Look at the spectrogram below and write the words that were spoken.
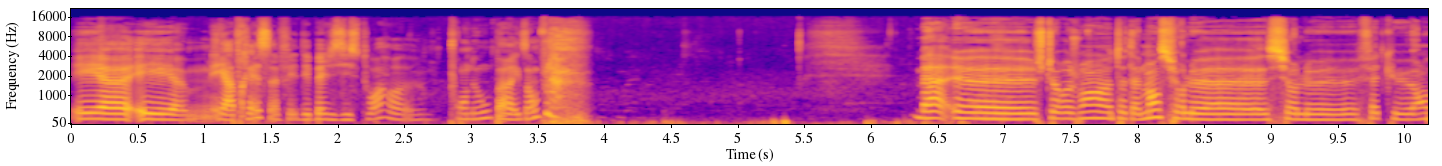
et, euh, euh, et, après, ça fait des belles histoires pour nous, par exemple. bah, euh, Je te rejoins totalement sur le, sur le fait qu'en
